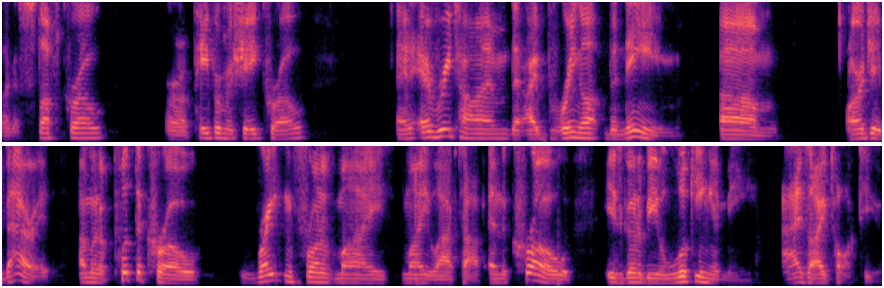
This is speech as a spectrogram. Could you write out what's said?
like a stuffed crow or a paper mache crow. And every time that I bring up the name um, RJ Barrett, I'm going to put the crow right in front of my my laptop, and the crow is going to be looking at me as I talk to you,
